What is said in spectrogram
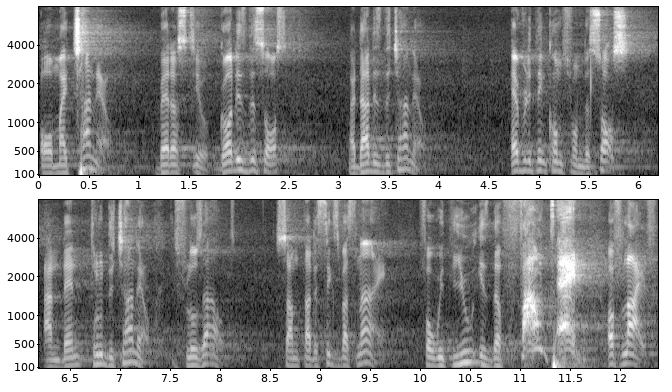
or my channel. Better still, God is the source. My dad is the channel. Everything comes from the source and then through the channel it flows out. Psalm 36, verse 9. For with you is the fountain of life,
